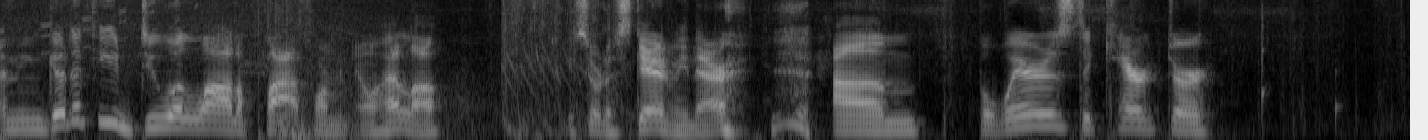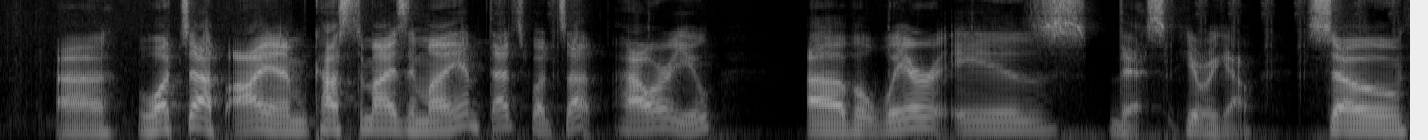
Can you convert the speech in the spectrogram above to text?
I mean, good if you do a lot of platforming. Oh, hello. You sort of scared me there. Um, but where's the character? Uh, what's up? I am customizing my imp. That's what's up. How are you? Uh, but where is this? Here we go. So,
